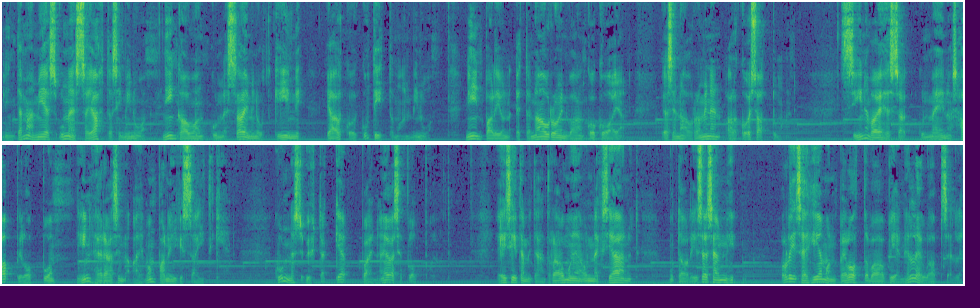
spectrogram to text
niin tämä mies unessa jahtasi minua niin kauan, kunnes sai minut kiinni ja alkoi kutittamaan minua. Niin paljon, että nauroin vaan koko ajan, ja se nauraminen alkoi sattumaan. Siinä vaiheessa, kun meinas happi loppua, niin heräsin aivan paniikissa itkien. Kunnes yhtäkkiä painajaiset loppuivat. Ei siitä mitään traumoja onneksi jäänyt, mutta oli se, sen, oli se hieman pelottavaa pienelle lapselle,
